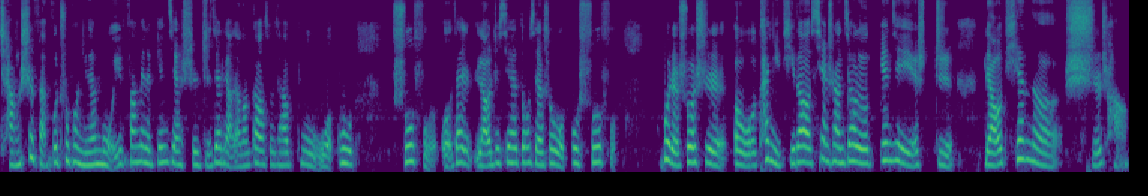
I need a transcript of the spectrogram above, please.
尝试反复触碰你的某一方面的边界时，直截了当的告诉他不，我不舒服，我在聊这些东西的时候我不舒服。或者说是，呃，我看你提到线上交流边界也是指聊天的时长，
